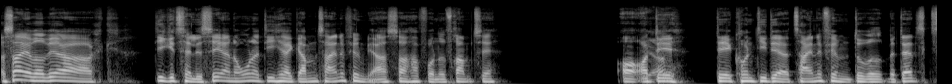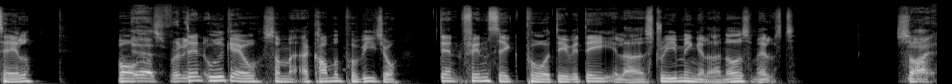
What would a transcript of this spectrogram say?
Og så har jeg været ved at digitalisere nogle af de her gamle tegnefilm, jeg så har fundet frem til. Og, og Ja. det, det er kun de der tegnefilm, du ved, med dansk tale, hvor Ja, den udgave, som er kommet på video, den findes ikke på DVD eller streaming eller noget som helst. Så, Nej.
